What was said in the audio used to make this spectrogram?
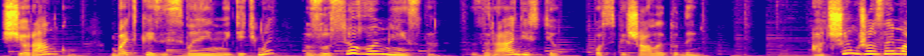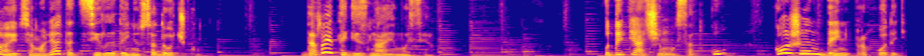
Щоранку батьки зі своїми дітьми з усього міста з радістю поспішали туди. А чим же займаються малята цілий день у садочку? Давайте дізнаємося. У дитячому садку кожен день проходить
